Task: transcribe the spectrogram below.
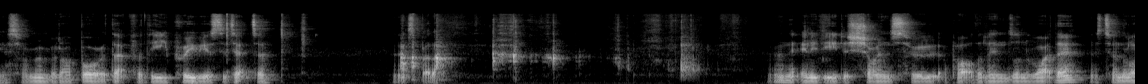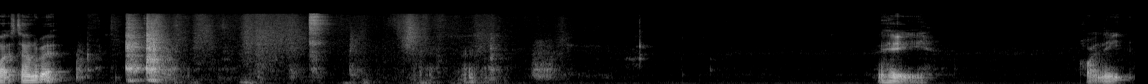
Yes, I remembered I borrowed that for the previous detector. That's better. And the LED just shines through a part of the lens on the right there. Let's turn the lights down a bit. Hey, quite neat.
